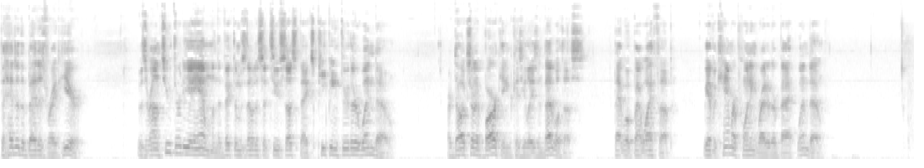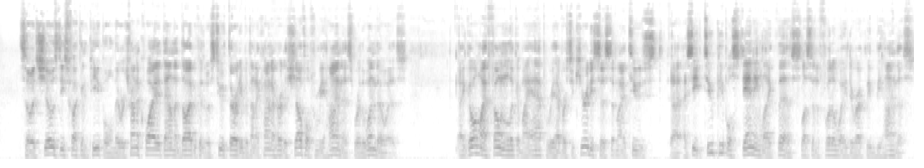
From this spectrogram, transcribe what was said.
The head of the bed is right here. It was around 2:30 a.m. when the victims noticed the two suspects peeping through their window. Our dog started barking because he lays in bed with us. That woke my wife up. We have a camera pointing right at our back window. So it shows these fucking people. They were trying to quiet down the dog because it was 2:30, but then I kind of heard a shuffle from behind us where the window is. I go on my phone and look at my app where we have our security system. I two, uh, I see two people standing like this, less than a foot away, directly behind us.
